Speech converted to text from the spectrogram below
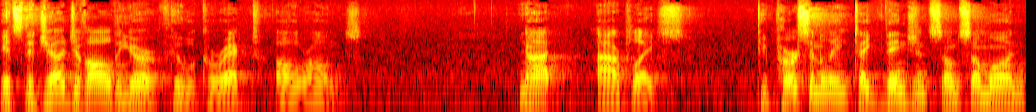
it's the judge of all the earth who will correct all wrongs, not our place. To personally take vengeance on someone,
